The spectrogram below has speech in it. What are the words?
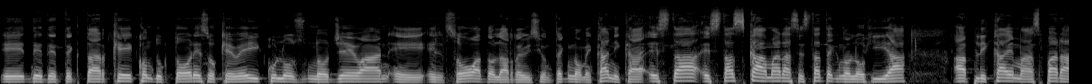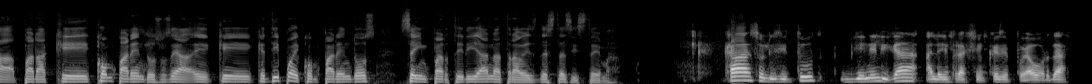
eh, de detectar qué conductores o qué vehículos no llevan eh, el SOAT o la revisión tecnomecánica. Esta, estas cámaras, esta tecnología aplica además para, para qué comparendos, o sea, eh, qué, qué tipo de comparendos se impartirían a través de este sistema. Cada solicitud viene ligada a la infracción que se puede abordar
